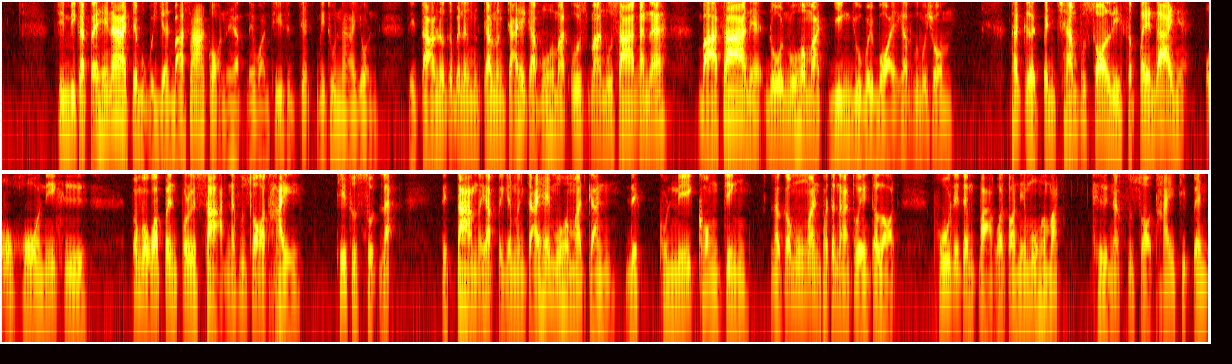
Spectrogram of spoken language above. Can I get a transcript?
จิมบิกาเตเฮนาจะบุกไปเยือนบาซ่าก่อนนะครับ ในวันที่ 17 มิถุนายน ติดตามแล้วก็เป็นกำลังใจให้กับมูฮัมหมัดอุสมานมูซากันนะ บาซ่าเนี่ยโดนมูฮัมหมัดยิงอยู่บ่อยๆ ครับคุณผู้ชม ถ้าเกิดเป็นแชมป์ฟุตซอลลีกสเปนได้เนี่ย โอ้โห นี่คือ ต้องบอกว่าเป็นบริษัทนักฟุตซอลไทยที่สุดๆและ ติดตามนะครับ เป็นกำลังใจให้มูฮัมหมัดกัน เด็กคนนี้ของจริง แล้วก็มุ่งมั่นพัฒนาตัวเองตลอด พูดได้เต็มปากว่าตอนนี้มูฮัมหมัดคือนักฟุตซอลไทยที่เป็น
